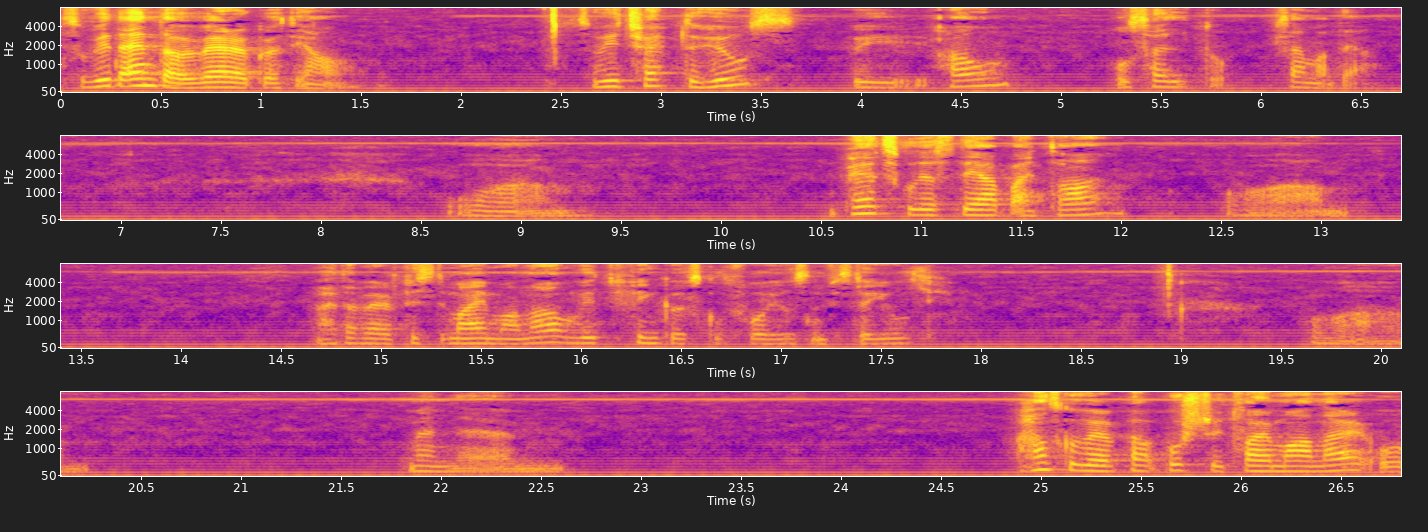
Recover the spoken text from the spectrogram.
så vi enda vi var gått i havn. Så vi kjøpte hus i havn, og selte samme det. Og um, Pet skulle jeg stede på en tag, og um, det var 1. mai måned, og vi fikk vi skulle få husen 1. juli. Og, men um, han skulle være borte i tvær måneder, og,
